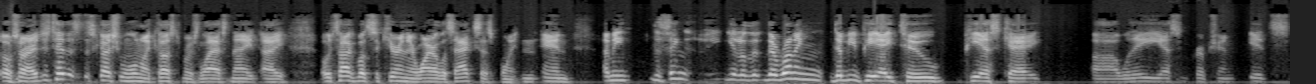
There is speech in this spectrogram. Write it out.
oh, sorry. I just had this discussion with one of my customers last night. I, I was talking about securing their wireless access point, and, and I mean the thing, you know, they're running WPA two PSK uh, with AES encryption. It's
